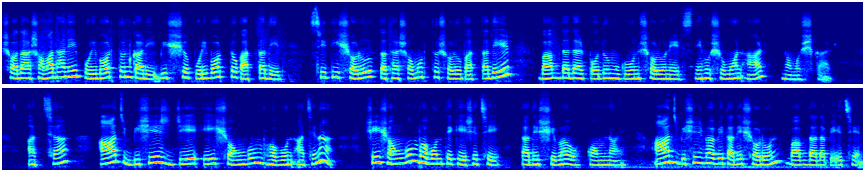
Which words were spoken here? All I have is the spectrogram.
সদা সমাধানে পরিবর্তনকারী বিশ্ব পরিবর্তক আত্মাদের স্মৃতিস্বরূপ তথা সমর্থ স্বরূপ আত্মাদের বাপদাদার পদম গুণ স্মরণের স্নেহ সুমন আর নমস্কার। আচ্ছা আজ বিশেষ যে এই সঙ্গম ভবন আছে না সেই সঙ্গম ভবন থেকে এসেছে, তাদের সেবাও কম নয়। আজ বিশেষভাবে তাদের স্মরণ বাপদাদা পেয়েছেন।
